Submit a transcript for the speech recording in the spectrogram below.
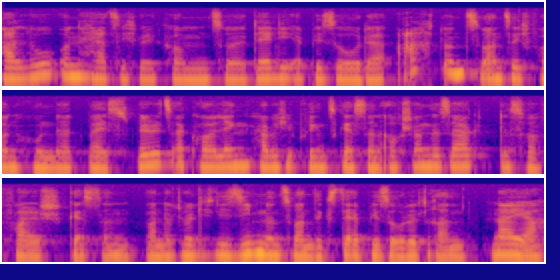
Hallo und herzlich willkommen zur Daily-Episode 28 von 100 bei Spirits Are Calling. Habe ich übrigens gestern auch schon gesagt. Das war falsch. Gestern war natürlich die 27. Episode dran. Naja,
